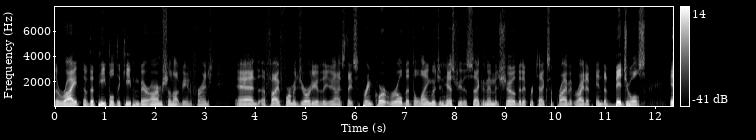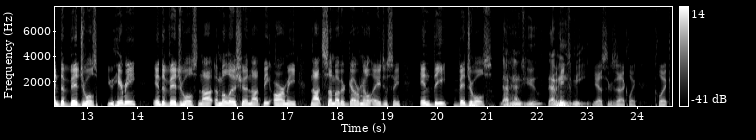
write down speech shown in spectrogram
The right of the people to keep and bear arms shall not be infringed. And a 5 4 majority of the United States Supreme Court ruled that the language and history of the Second Amendment showed that it protects a private right of individuals. Individuals, you hear me? Individuals, not a militia, not the army, not some other governmental agency. Individuals. that means you. That I mean- means me. Yes, exactly. Click.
